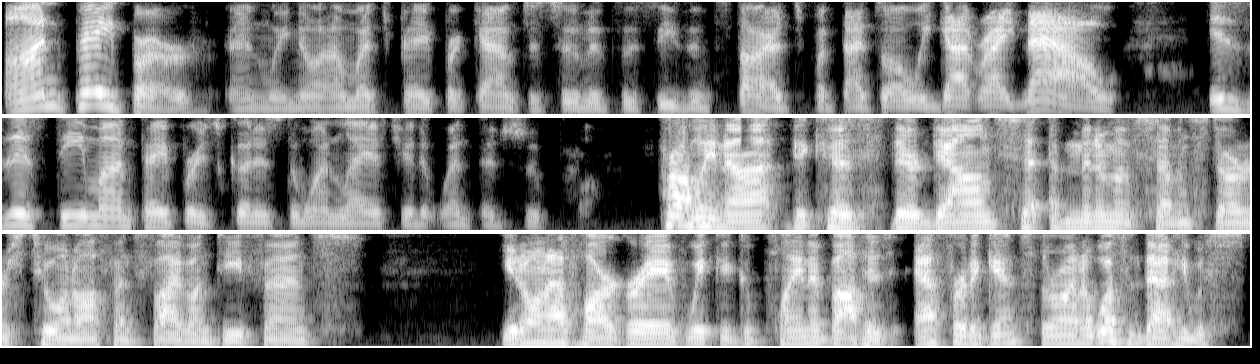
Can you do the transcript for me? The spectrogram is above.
on paper, and we know how much paper counts as soon as the season starts, but that's all we got right now. Is this team on paper as good as the one last year that went to the Super Bowl? Probably not because they're down a minimum of seven starters, two on offense, five on defense. You don't have Hargrave. We could complain about his effort against the run. It wasn't that he was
